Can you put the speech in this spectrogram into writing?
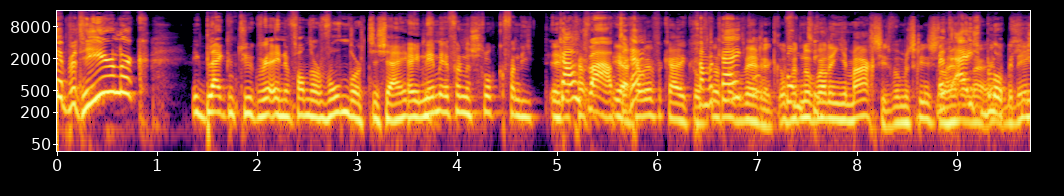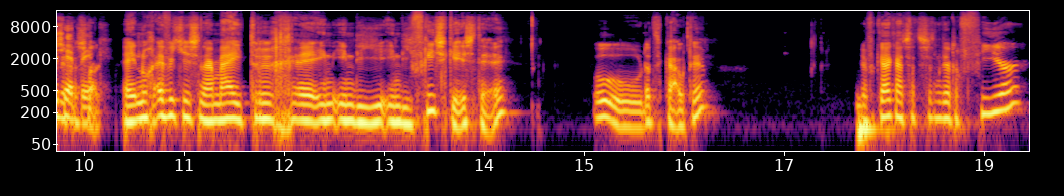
heb het heerlijk. Ik blijk natuurlijk weer een of ander wonder te zijn. hey, neem even een slok van die... eh, Koud ga- water, Ja, hè? gaan we even kijken Gaan of dat kijken? nog werkt. Of het nog wel in je maag zit. Want misschien is het Met wel ijsblokjes beneden heb gezakt. ik. Hey, nog eventjes naar mij terug eh, in, in, die, in die vrieskist, hè? Oeh, dat is koud, hè? Even kijken, hij staat 36,4.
